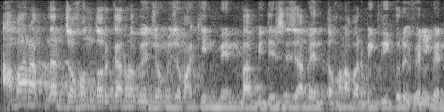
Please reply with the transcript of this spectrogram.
আবার আপনার যখন দরকার হবে জমি জমা কিনবেন বা বিদেশে যাবেন, তখন আবার বিক্রি করে ফেলবেন।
